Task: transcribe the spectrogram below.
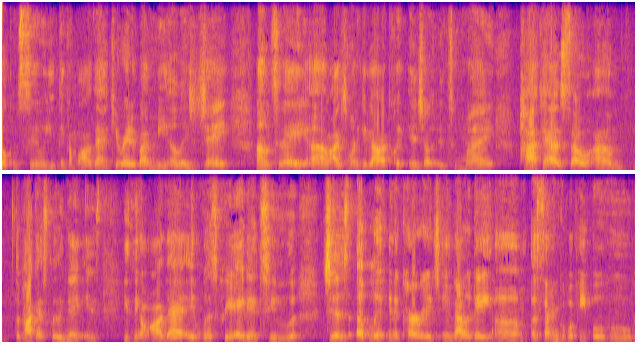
Welcome to You Think I'm All That, curated by me, Alasia J. Um, today, um, I just want to give y'all a quick intro into my podcast. So, um, the podcast clearly name is You Think I'm All That. It was created to just uplift and encourage and validate um, a certain group of people who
